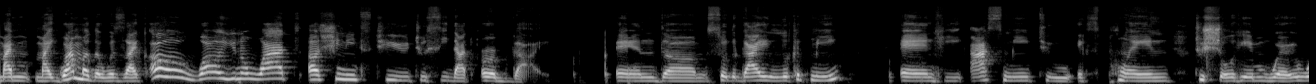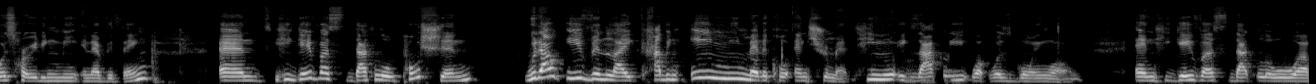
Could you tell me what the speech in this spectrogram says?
my my grandmother was like, "Oh, well, you know what? Uh, she needs to to see that herb guy." And um, so the guy looked at me and he asked me to explain to show him where it was hurting me and everything and he gave us that little potion without even like having any medical instrument he knew mm-hmm. exactly what was going on and he gave us that little uh,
